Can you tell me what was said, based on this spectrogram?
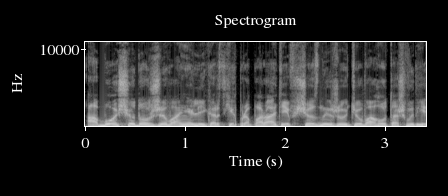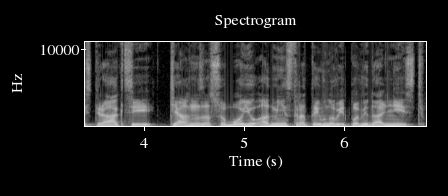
або щодо вживання лікарських препаратів, що знижують увагу та швидкість реакції, тягне за собою адміністративну відповідальність.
